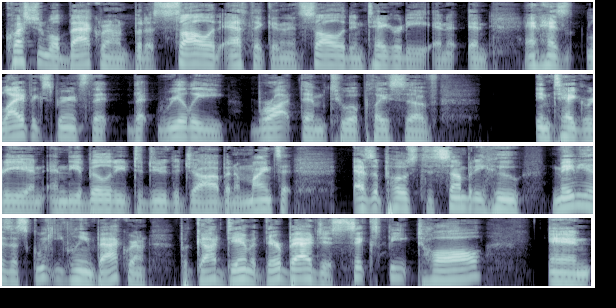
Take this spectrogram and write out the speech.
questionable background but a solid ethic and a solid integrity and and and has life experience that that really brought them to a place of integrity and and the ability to do the job and a mindset as opposed to somebody who maybe has a squeaky clean background but god damn it their badge is six feet tall and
